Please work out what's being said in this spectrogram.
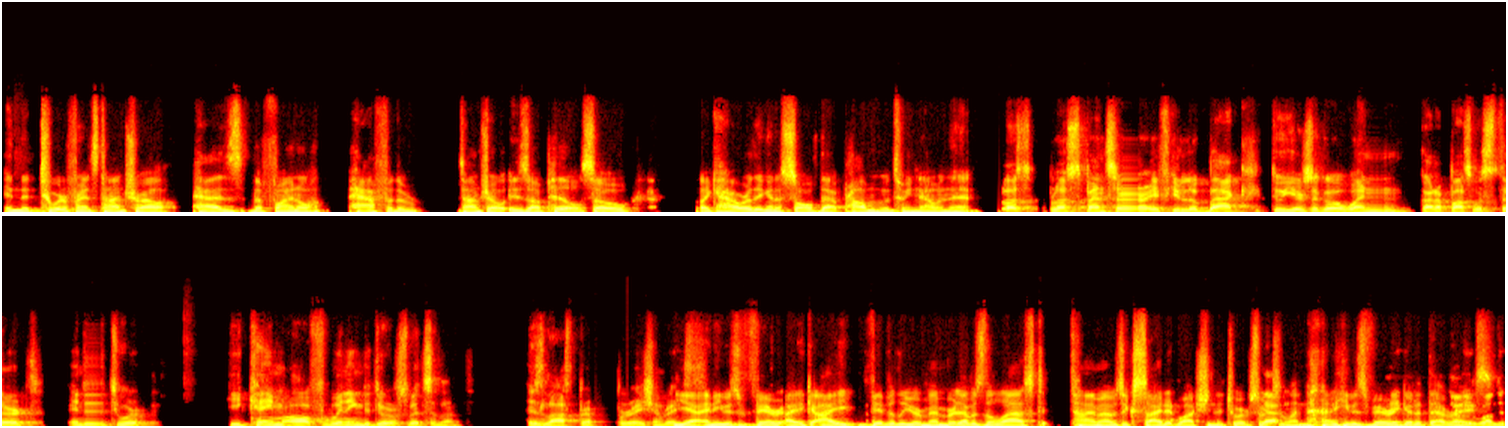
in the Tour de France time trial has the final half of the time trial is uphill. So, like, how are they going to solve that problem between now and then? Plus, plus Spencer, if you look back two years ago when Carapaz was third in the Tour, he came off winning the Tour of Switzerland, his last preparation race. Yeah, and he was very. I, I vividly remember that was the last time I was excited watching the Tour of Switzerland. Yeah. he was very good at that race. He won the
